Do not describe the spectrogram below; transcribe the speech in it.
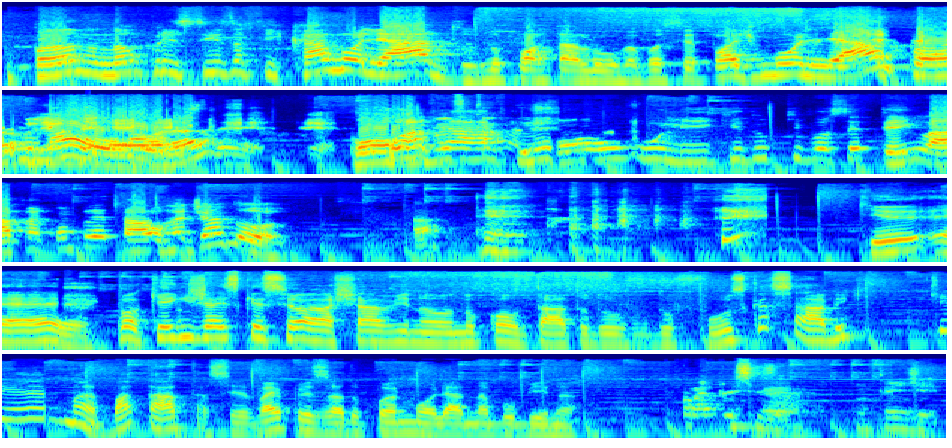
O pano não precisa ficar molhado no porta-luva. Você pode molhar o pano na hora É, é. com, a com o líquido que você tem lá para completar o radiador. Que é. Pô, quem já esqueceu a chave no, no contato do, do Fusca sabe que, que é uma batata. Você vai precisar do pano molhado na bobina. Vai precisar. Não tem jeito.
